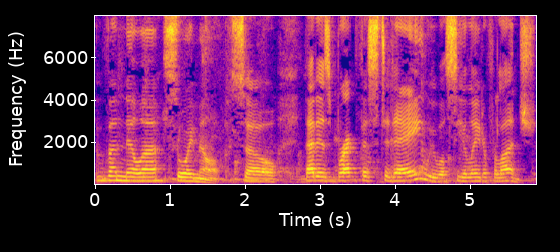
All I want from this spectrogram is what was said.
vanilla soy milk. So that is breakfast today. We will see you later for lunch.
